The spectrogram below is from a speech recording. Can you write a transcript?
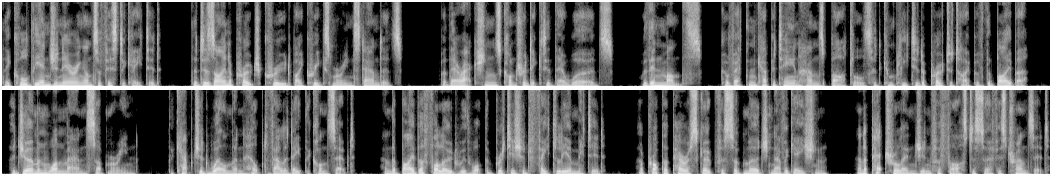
They called the engineering unsophisticated the design approach crude by Kriegsmarine standards, but their actions contradicted their words. Within months, Korvettenkapitän Hans Bartels had completed a prototype of the Biber, a German one man submarine. The captured Welman helped validate the concept, and the Biber followed with what the British had fatally omitted a proper periscope for submerged navigation and a petrol engine for faster surface transit.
